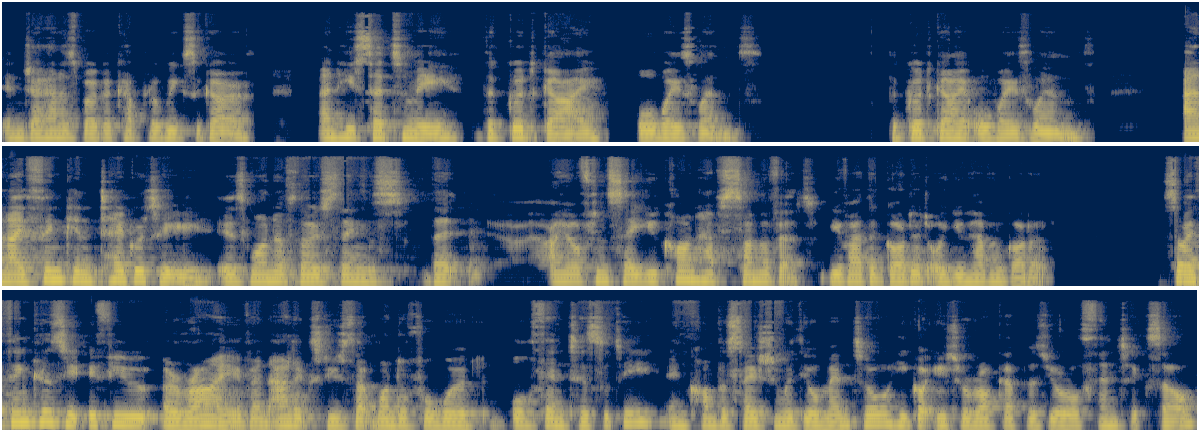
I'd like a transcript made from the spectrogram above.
in Johannesburg a couple of weeks ago, and he said to me, The good guy always wins. The good guy always wins. And I think integrity is one of those things that I often say you can't have some of it. You've either got it or you haven't got it. So I think as you, if you arrive, and Alex used that wonderful word authenticity in conversation with your mentor, he got you to rock up as your authentic self.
